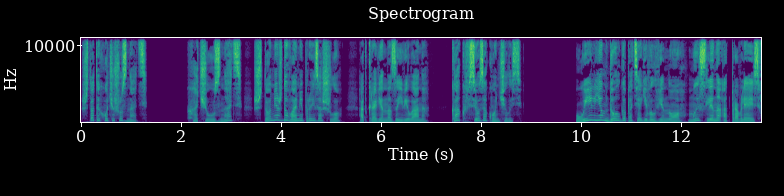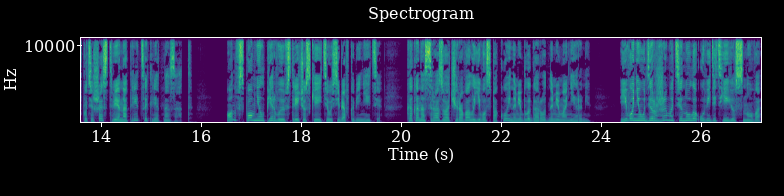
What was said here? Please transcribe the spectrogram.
что ты хочешь узнать?» «Хочу узнать, что между вами произошло», — откровенно заявила она. «Как все закончилось?» Уильям долго потягивал вино, мысленно отправляясь в путешествие на 30 лет назад. Он вспомнил первую встречу с Кейти у себя в кабинете, как она сразу очаровала его спокойными, благородными манерами. Его неудержимо тянуло увидеть ее снова,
